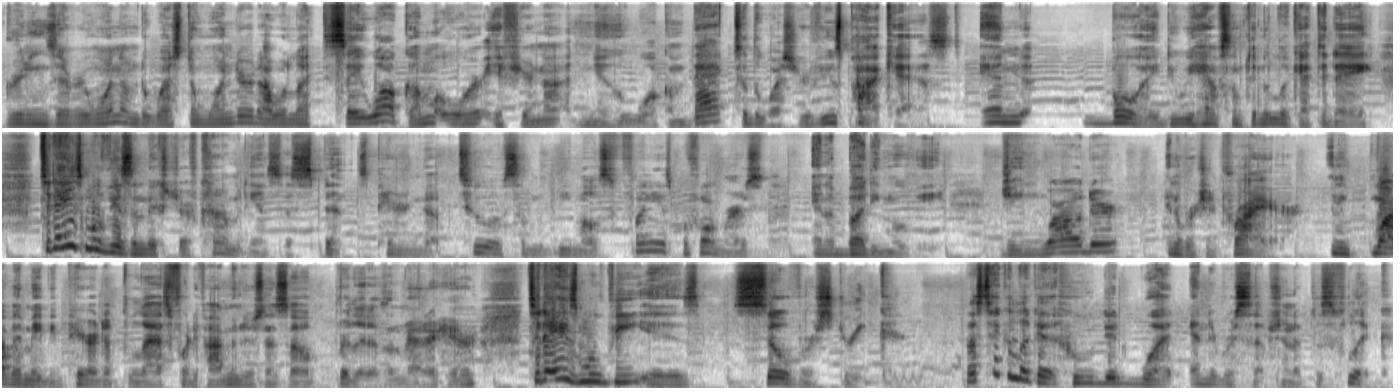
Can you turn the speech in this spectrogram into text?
Greetings, everyone. I'm the Western Wonder, and I would like to say welcome, or if you're not new, welcome back to the West Reviews podcast. And boy, do we have something to look at today. Today's movie is a mixture of comedy and suspense, pairing up two of some of the most funniest performers in a buddy movie Gene Wilder and Richard Pryor. And while they may be paired up the last 45 minutes or so, really doesn't matter here. Today's movie is Silver Streak. Let's take a look at who did what and the reception of this flick.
